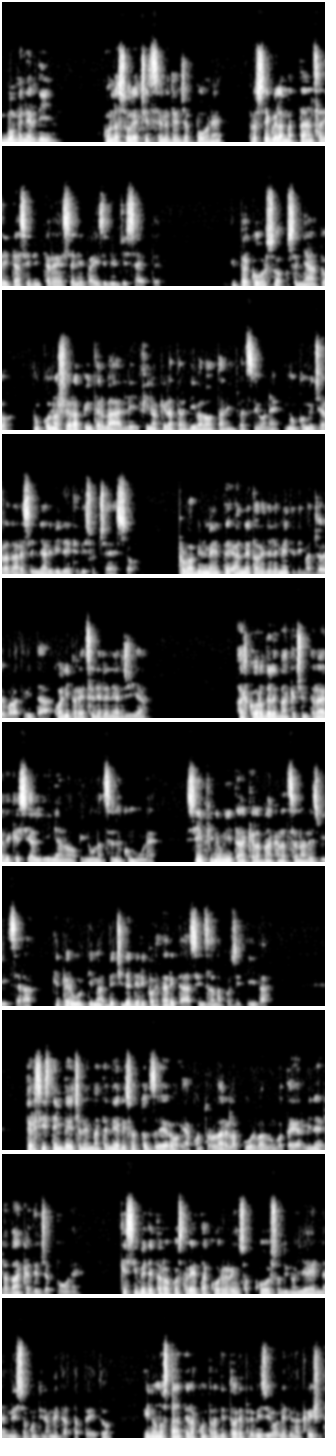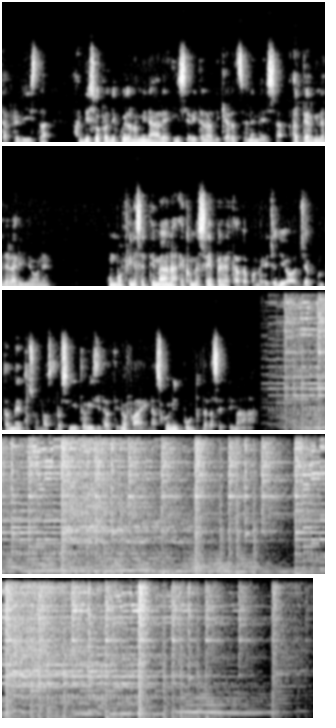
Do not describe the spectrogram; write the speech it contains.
buon venerdì. Con la sola eccezione del Giappone, prosegue la mattanza dei tassi di interesse nei paesi del G7. Il percorso, segnato, non conoscerà più intervalli fino a che la tardiva lotta all'inflazione non comincerà a dare segnali evidenti di successo, probabilmente al netto degli elementi di maggiore volatilità quali i prezzi dell'energia. Al coro delle banche centrali che si allineano in un'azione comune si è infine unita anche la Banca Nazionale Svizzera, che per ultima decide di riportare i tassi in zona positiva. Persiste invece nel mantenerli sotto zero e a controllare la curva a lungo termine la Banca del Giappone, che si vede però costretta a correre in soccorso di uno yen messo continuamente al tappeto e nonostante la contraddittoria previsione di una crescita prevista al di sopra di quella nominale inserita nella dichiarazione emessa al termine della riunione. Un buon fine settimana e come sempre nel tardo pomeriggio di oggi appuntamento sul nostro sito easy-finance con il punto della settimana.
